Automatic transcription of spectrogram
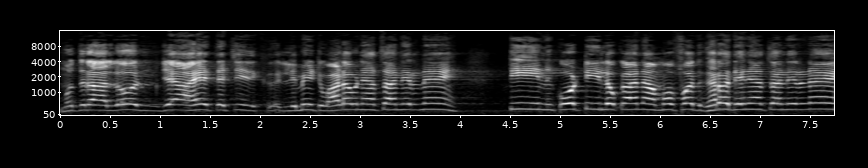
मुद्रा लोन जे आहे त्याची लिमिट वाढवण्याचा निर्णय तीन कोटी लोकांना मोफत घरं देण्याचा निर्णय.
